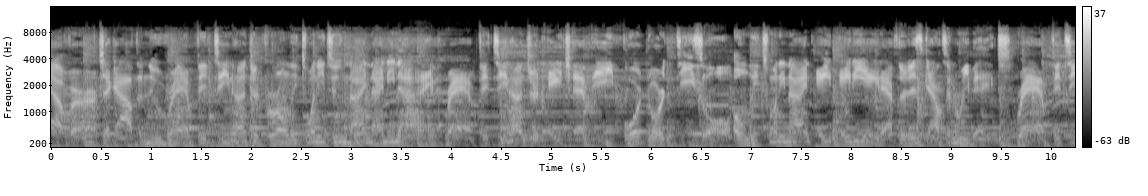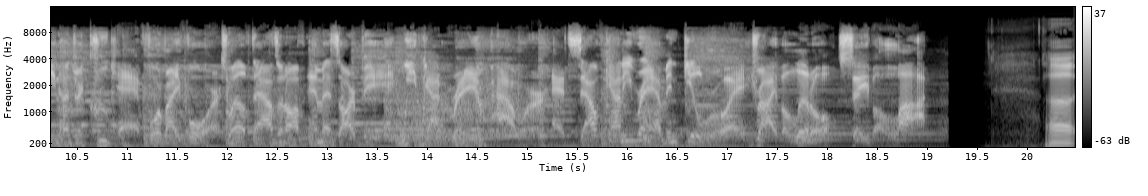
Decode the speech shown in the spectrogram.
ever. Check out the new Ram 1500 for only $22,999. Ram 1500 HFE E four door diesel, only $29,888 after discounts and rebates. Ram 1500 Crew Cab 4x4, 12000 off MSRP. We've got Ram Power at South County Ram in Gilroy. Drive a little, save a lot. Uh,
